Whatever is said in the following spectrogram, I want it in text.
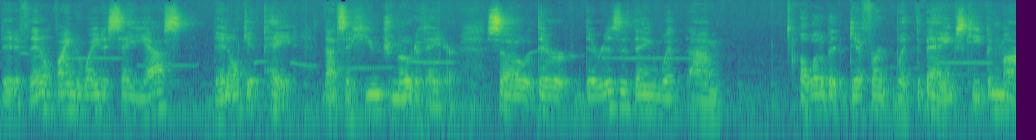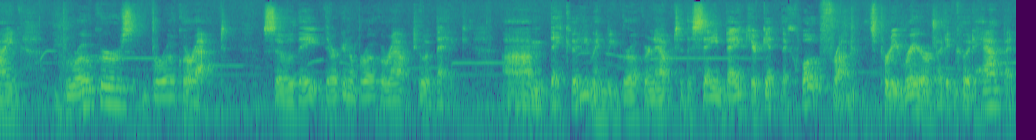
that if they don't find a way to say yes, they don't get paid. That's a huge motivator. So there there is a thing with um, a little bit different with the banks. Keep in mind, brokers broker out. So they, they're going to broker out to a bank. Um, they could even be broken out to the same bank you're getting the quote from. It's pretty rare, but it could happen.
